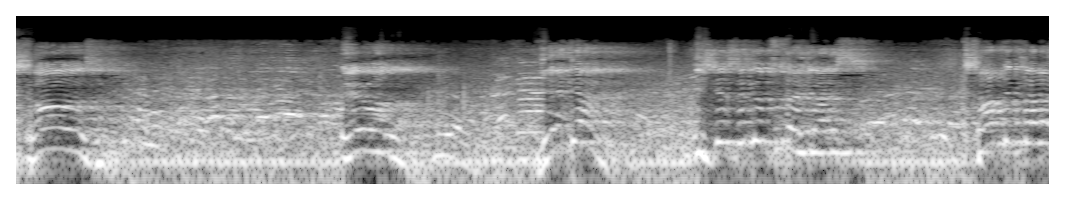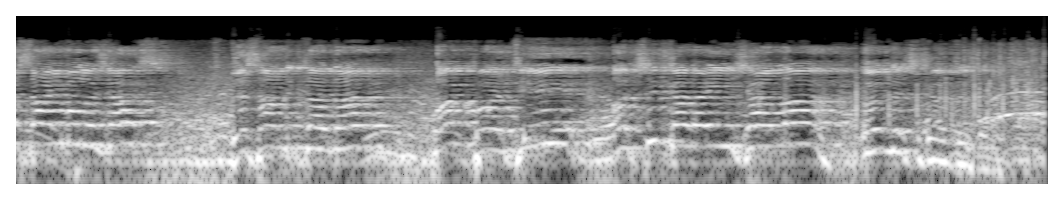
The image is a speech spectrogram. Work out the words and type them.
Sağ olasın. Eyvallah. Yedi ay. İşi sıkı tutacağız. Sandıklara sahip olacağız. Ve sandıklardan AK Parti'yi açık ara inşallah önde çıkartacağız.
